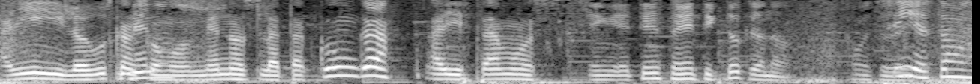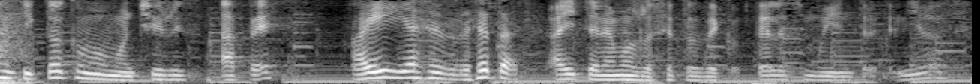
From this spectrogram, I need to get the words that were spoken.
Ahí lo buscan Menos- como Nenos La Tacunga. Ahí estamos. Eh, ¿Tienes también TikTok o no? ¿Cómo estás Sí, ahí? estamos en TikTok como Monchirris AP. Ahí haces recetas. Ahí tenemos recetas de cócteles muy entretenidas.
